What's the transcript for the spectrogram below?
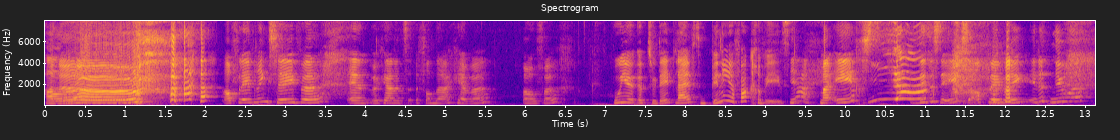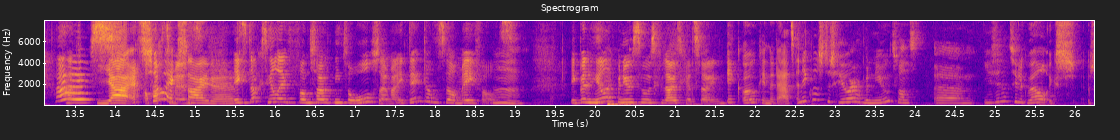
Hallo. Aflevering 7. En we gaan het vandaag hebben over... Hoe je up-to-date blijft binnen je vakgebied. Ja, maar eerst... Dit is de eerste aflevering in het nieuwe huis. Ja, echt zo excited. Ik dacht heel even van, zou het niet wel hol zijn? Maar ik denk dat het wel meevalt. Hmm. Ik ben heel erg benieuwd hoe het geluid gaat zijn. Ik ook inderdaad. En ik was dus heel erg benieuwd, want ehm, je zit natuurlijk wel... Ik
